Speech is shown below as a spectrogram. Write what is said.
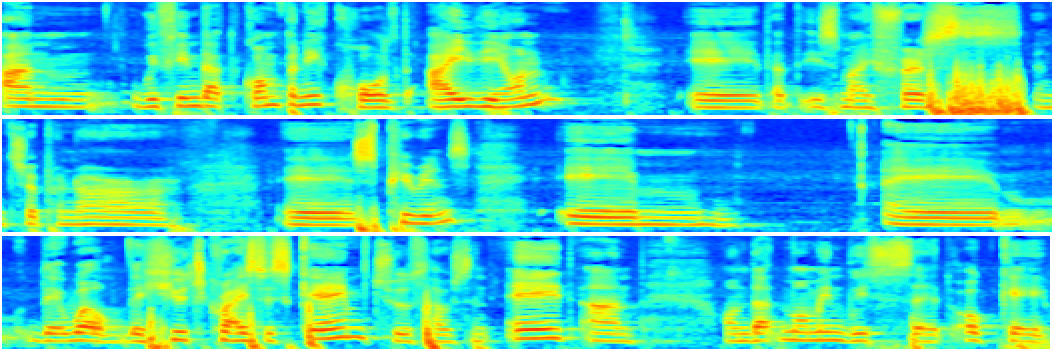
And within that company called Ideon, uh, that is my first entrepreneur uh, experience. Um, um, the, well, the huge crisis came 2008, and on that moment we said, okay,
